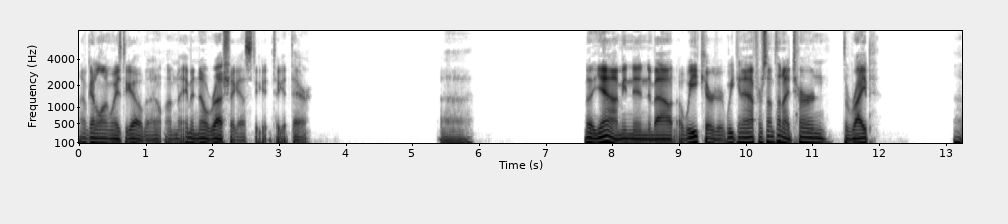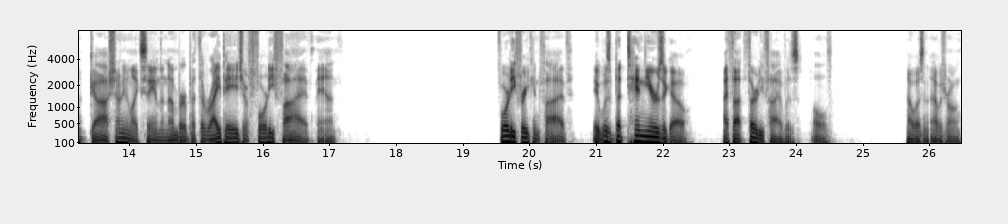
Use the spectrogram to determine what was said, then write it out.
I've got a long ways to go, but I don't, I'm, I'm in no rush, I guess, to get to get there. Uh, but yeah, I mean, in about a week or a week and a half or something, I turn the ripe. Oh gosh, I don't even like saying the number, but the ripe age of 45, man. 40 freaking five. It was but 10 years ago. I thought 35 was old. I wasn't, I was wrong.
